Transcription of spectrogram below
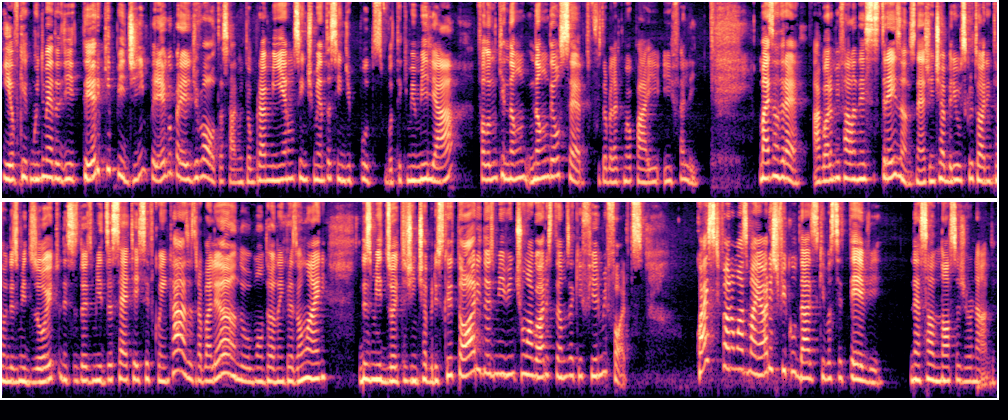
E eu fiquei com muito medo de ter que pedir emprego pra ele de volta, sabe? Então, pra mim, era um sentimento assim de, putz, vou ter que me humilhar, falando que não, não deu certo. Fui trabalhar com meu pai e, e falei. Mas, André, agora me fala nesses três anos, né? A gente abriu o escritório, então, em 2018. Nesses 2017, aí você ficou em casa, trabalhando, montando a empresa online. Em 2018, a gente abriu o escritório. E 2021, agora estamos aqui firmes e fortes. Quais que foram as maiores dificuldades que você teve nessa nossa jornada?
